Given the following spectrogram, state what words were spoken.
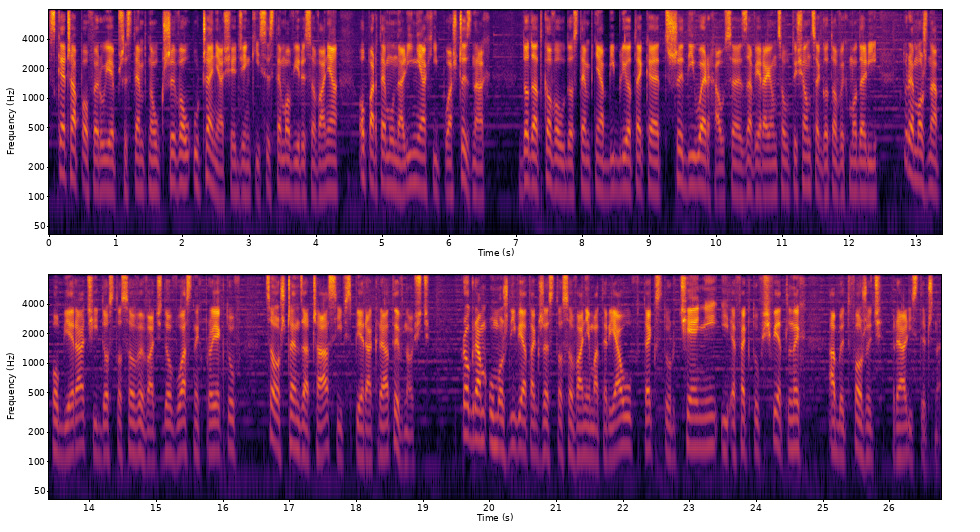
SketchUp oferuje przystępną krzywą uczenia się dzięki systemowi rysowania opartemu na liniach i płaszczyznach. Dodatkowo udostępnia bibliotekę 3D Warehouse zawierającą tysiące gotowych modeli, które można pobierać i dostosowywać do własnych projektów, co oszczędza czas i wspiera kreatywność. Program umożliwia także stosowanie materiałów, tekstur, cieni i efektów świetlnych, aby tworzyć realistyczne.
